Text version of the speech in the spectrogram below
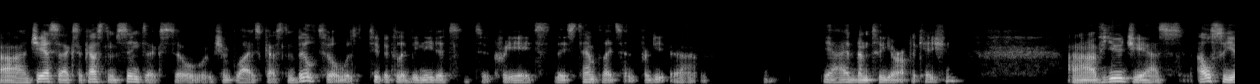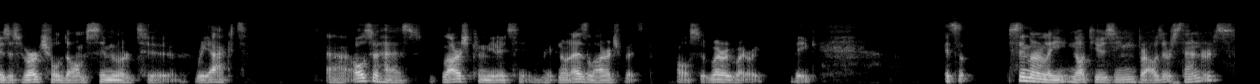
uh, JSX, a custom syntax, so which implies custom build tool would typically be needed to create these templates and produce, uh, yeah, add them to your application. Uh, Vue.js also uses virtual DOM similar to React uh, also has large community, not as large, but also very, very big. It's similarly not using browser standards.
